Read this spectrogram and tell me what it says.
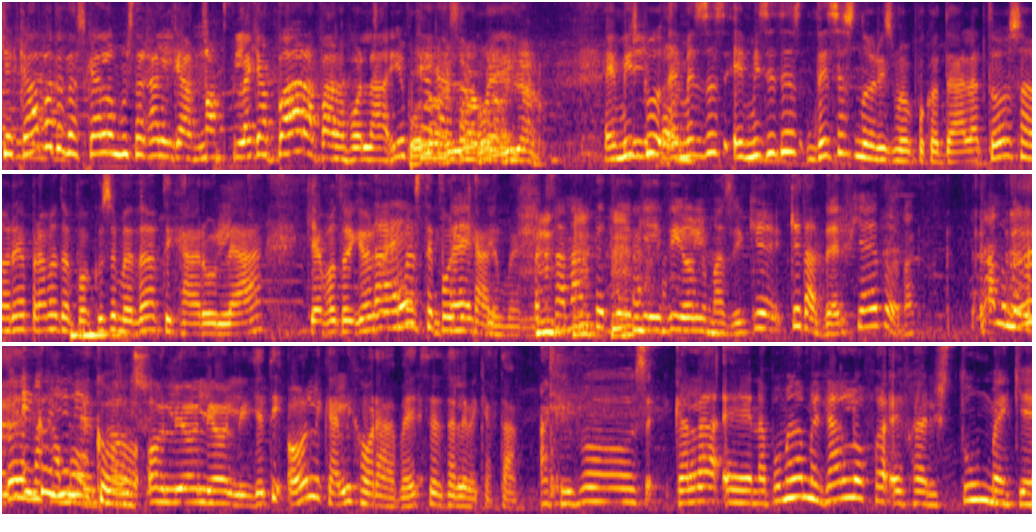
και κάποτε δασκάλα μου στα γαλλικά. Μα, φιλάκια πάρα πάρα πολλά. Η οποία Πολλά μας φιλιά, πολλά ακούει. φιλιά. Εμείς, που, Λοιπόν. εμείς, σας- εμείς δεν, δεν σας γνωρίζουμε από κοντά, αλλά τόσα ωραία πράγματα που ακούσαμε εδώ από τη Χαρούλα και από τον Γιώργο Θα είμαστε έρθει, πολύ θα έρθει. χαρούμενοι. Θα ξανάρθετε και οι δύο όλοι μαζί και, και τα αδέρφια εδώ. Να κάνουμε εδώ πέρα ένα χαμό. Οικογενειακός. Εδώ, όλοι, όλοι, όλοι. Γιατί όλοι καλοί χωράμε, έτσι δεν τα λέμε και αυτά. Ακριβώς. Καλά, ε, να πούμε ένα μεγάλο φα- ευχαριστούμε και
